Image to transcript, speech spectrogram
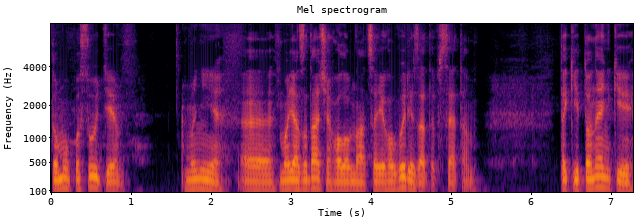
Тому, по суті, мені е, моя задача головна це його вирізати все там. Такі тоненькі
